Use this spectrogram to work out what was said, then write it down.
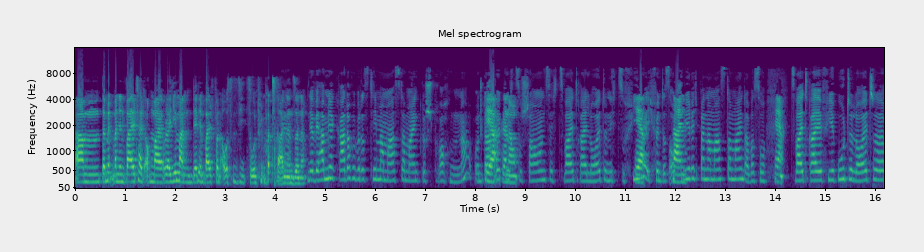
ähm, damit man den Wald halt auch mal, oder jemanden, der den Wald von außen sieht, so im übertragenen ja. Sinne. Ja, wir haben ja gerade auch über das Thema Mastermind gesprochen, ne? Und da ja, wirklich genau. zu schauen, sich zwei, drei Leute, nicht zu viele. Ja. Ich finde das auch Nein. schwierig bei einer Mastermind, aber so ja. zwei, drei, vier gute Leute,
